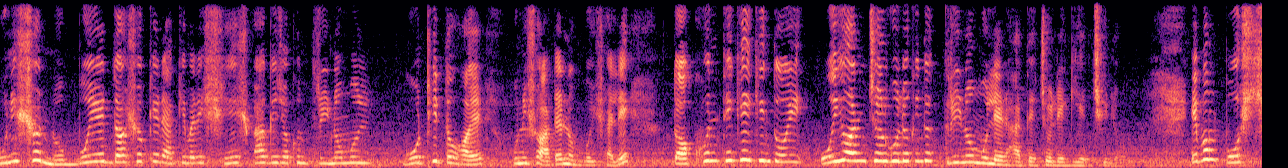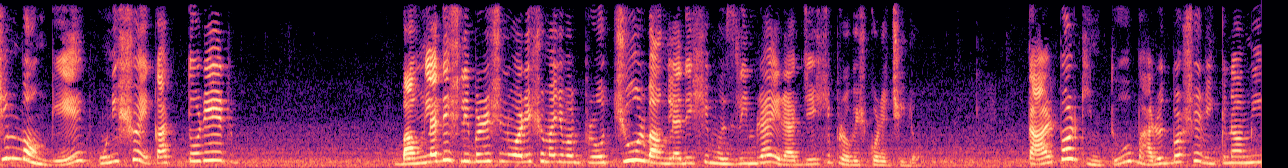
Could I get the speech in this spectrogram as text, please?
উনিশশো নব্বইয়ের দশকের একেবারে শেষ ভাগে যখন তৃণমূল গঠিত হয় উনিশশো আটানব্বই সালে, তখন থেকেই কিন্তু ওই ওই অঞ্চলগুলো কিন্তু তৃণমূলের হাতে চলে গিয়েছিল। এবং পশ্চিমবঙ্গে উনিশশো একাত্তরের বাংলাদেশ লিবারেশন ওয়ারের সময় যেমন প্রচুর বাংলাদেশি মুসলিমরা এ রাজ্যে এসে প্রবেশ করেছিল। তারপর কিন্তু ভারতবর্ষের ইকোনমি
